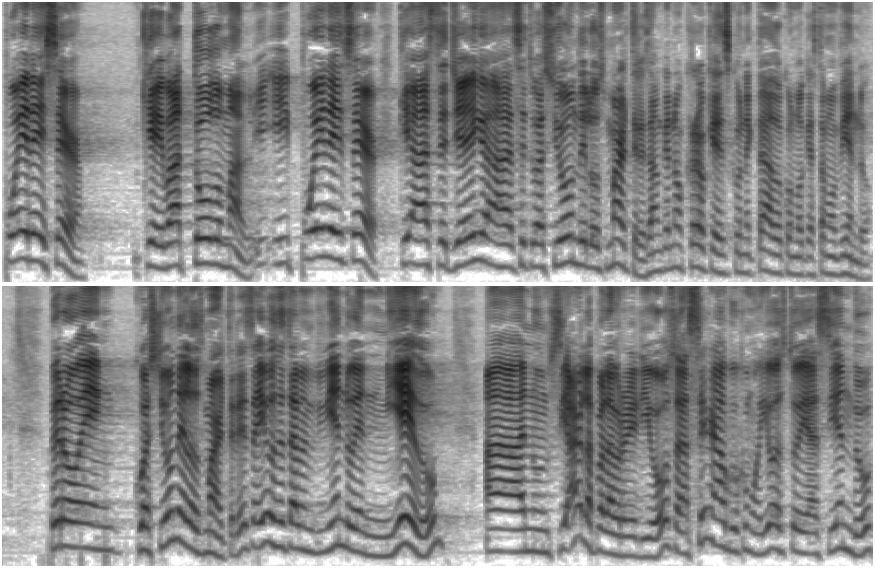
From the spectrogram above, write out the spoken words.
Puede ser que va todo mal y, puede ser que hasta llega a la situación de los mártires, aunque no creo que es conectado con lo que estamos viendo. Pero en cuestión de los mártires, ellos estaban viviendo en miedo a anunciar la palabra de Dios, a hacer algo como yo estoy haciendo,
